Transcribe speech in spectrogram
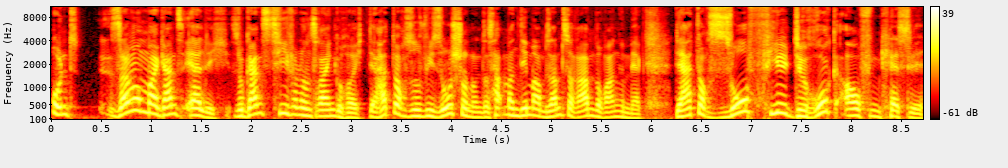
Und sagen wir mal ganz ehrlich, so ganz tief in uns reingehorcht, der hat doch sowieso schon, und das hat man dem am Samstagabend noch angemerkt, der hat doch so viel Druck auf dem Kessel.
